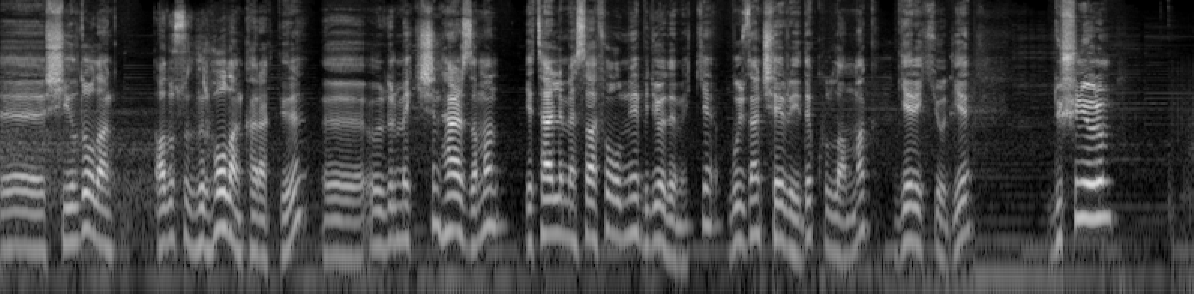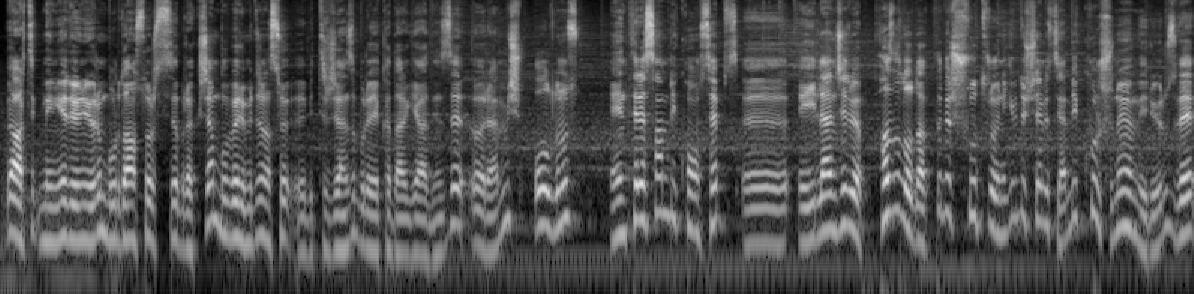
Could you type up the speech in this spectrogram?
e, shield'ı olan, daha doğrusu zırhı olan karakteri e, öldürmek için her zaman yeterli mesafe olmayabiliyor demek ki. Bu yüzden çevreyi de kullanmak gerekiyor diye düşünüyorum. Ve artık menüye dönüyorum. Buradan sonra size bırakacağım. Bu bölümü de nasıl e, bitireceğinizi buraya kadar geldiğinizde öğrenmiş oldunuz. Enteresan bir konsept, e, eğlenceli ve puzzle odaklı bir shooter oyunu gibi düşünebilirsiniz. Yani bir kurşuna yön veriyoruz ve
